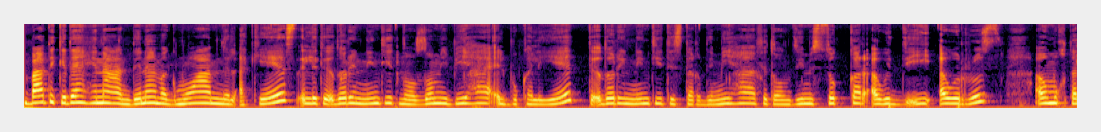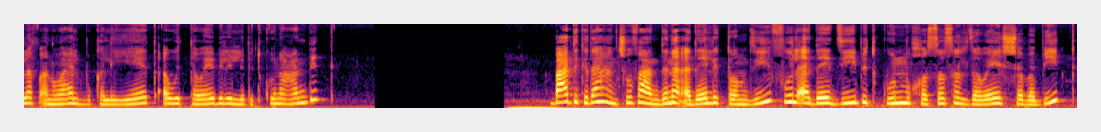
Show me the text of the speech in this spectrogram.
بعد كده هنا عندنا مجموعة من الأكياس اللي تقدري إن انتي تنظمي بيها البقاليات تقدري إن انتي تستخدميها في تنظيم السكر أو الدقيق أو الرز أو مختلف أنواع البقاليات أو التوابل اللي بتكون عندك. بعد كده هنشوف عندنا أداة للتنظيف والأداة دي بتكون مخصصة لزوايا الشبابيك.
